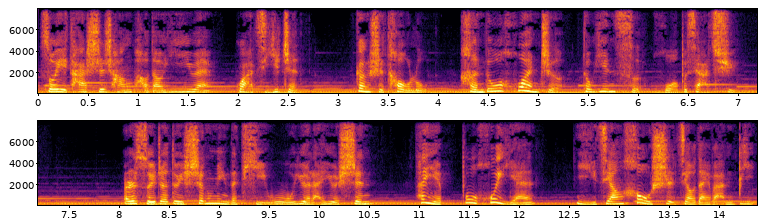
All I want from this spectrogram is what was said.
所以他时常跑到医院挂急诊，更是透露很多患者都因此活不下去。而随着对生命的体悟越来越深，他也不讳言已将后事交代完毕，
